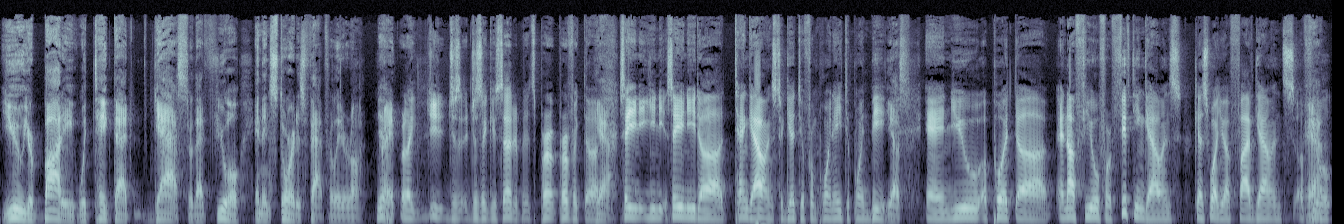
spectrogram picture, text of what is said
you, your body, would take that gas or that fuel and then store it as fat for later on. Yeah, right? or like you, just just like you said, it's per- perfect. Uh, yeah. Say you, you need, say you need uh, ten gallons to get to from point A to point B. Yes. And you uh, put uh, enough fuel for fifteen gallons. Guess what? You have five gallons of fuel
